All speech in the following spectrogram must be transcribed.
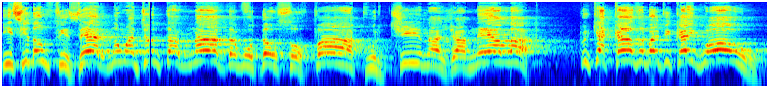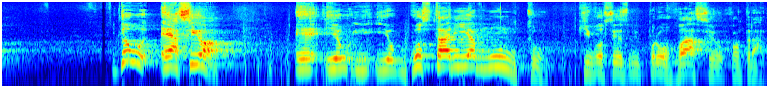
E se não fizer, não adianta nada mudar o sofá, a cortina, a janela, porque a casa vai ficar igual. Então, é assim, ó. É, eu, e eu gostaria muito que vocês me provassem o contrário.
